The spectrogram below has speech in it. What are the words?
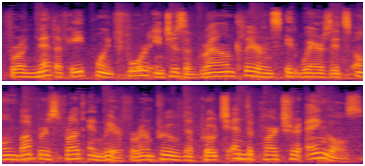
for a net of 8.4 inches of ground clearance it wears its own bumpers front and rear for improved approach and departure angles.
